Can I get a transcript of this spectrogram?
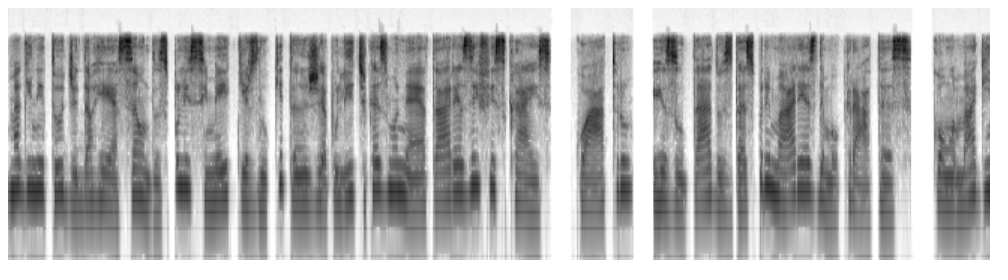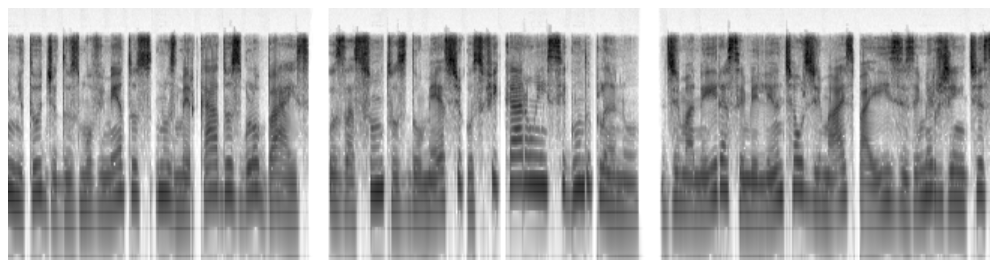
Magnitude da reação dos policymakers no que tange a políticas monetárias e fiscais. 4. Resultados das primárias democratas. Com a magnitude dos movimentos nos mercados globais, os assuntos domésticos ficaram em segundo plano. De maneira semelhante aos demais países emergentes,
